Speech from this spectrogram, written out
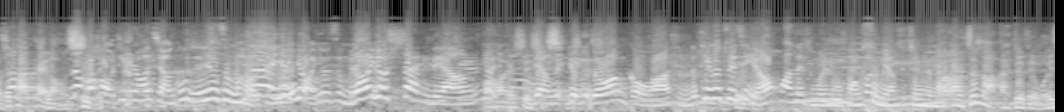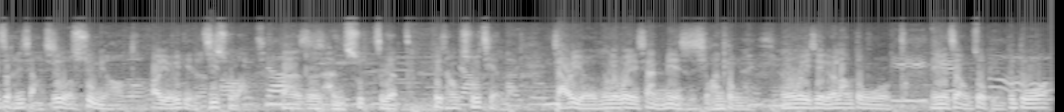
我都怕太老气那么。好听，然后讲故事又这么好听，模仿又这么，然后又善良，又两有流流浪狗啊什么的。听说最近也要画那什么乳房素描，是真的吗？啊啊，真的啊哎，对对，我一直很想，其实我素描倒有一点基础了，当然是很粗，这个非常粗浅的。假如有那个为像你们也是喜欢动物，能为一些流浪动物，因为这种作品不多，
